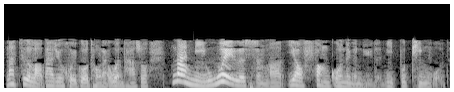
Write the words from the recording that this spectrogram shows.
那这个老大就回过头来问他说：“那你为了什么要放过那个女的？你不听我的，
